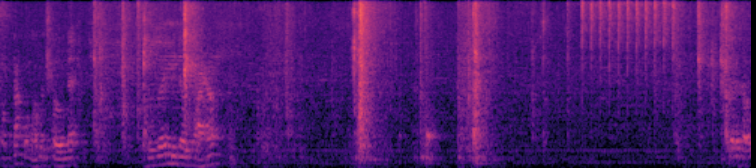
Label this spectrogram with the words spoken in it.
công tắc vẫn ở bình thường đây cái ghế đi đâu ngoài hết? Để thử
